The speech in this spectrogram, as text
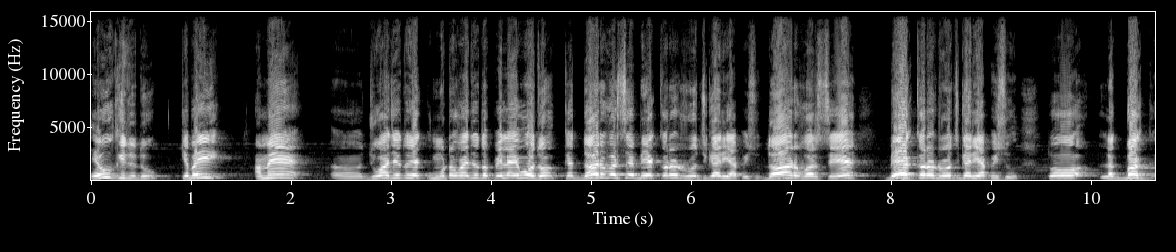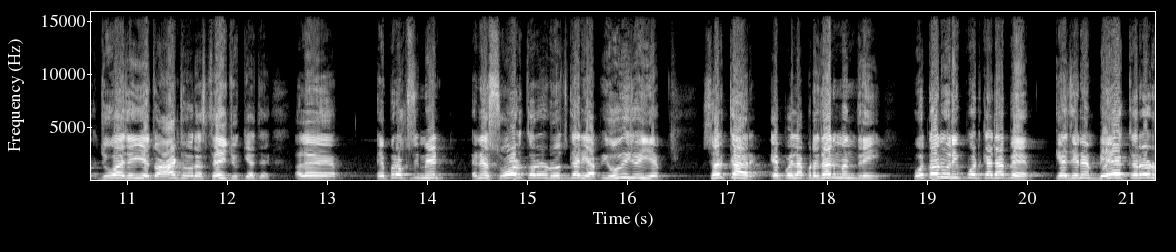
એવું કીધું હતું કે ભાઈ, અમે જોવા જઈએ તો એક મોટો વાયદો તો પહેલાં એવો હતો કે દર વર્ષે બે કરોડ રોજગારી આપીશું. દર વર્ષે બે કરોડ રોજગારી આપીશું. તો લગભગ જોવા જઈએ તો આઠ વર્ષ થઈ ચૂક્યા છે. એટલે એપ્રોક્સિમેટ એને સોળ કરોડ રોજગારી આપી હોવી જોઈએ. સરકાર એ પહેલાં પ્રધાનમંત્રી પોતાનું રિપોર્ટ કાર્ડ આપે કે જેને બે કરોડ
